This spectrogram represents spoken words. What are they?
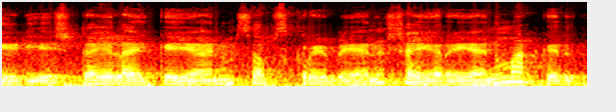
വീഡിയോ ഇഷ്ടമായി ലൈക്ക് ചെയ്യാനും സബ്സ്ക്രൈബ് ചെയ്യാനും ഷെയർ ചെയ്യാനും മറക്കരുത്.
